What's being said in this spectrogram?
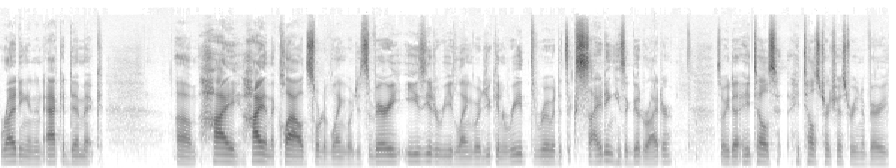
writing in an academic, um, high high in the clouds sort of language. It's very easy to read language. You can read through it. It's exciting. He's a good writer, so he he tells he tells church history in a very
